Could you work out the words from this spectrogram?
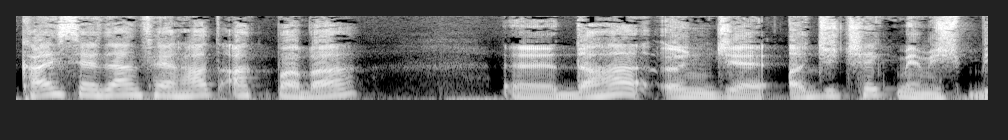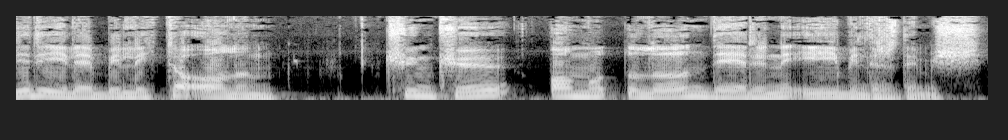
Kayseri'den Ferhat Akbaba e, daha önce acı çekmemiş biriyle birlikte olun. Çünkü o mutluluğun değerini iyi bilir demiş.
